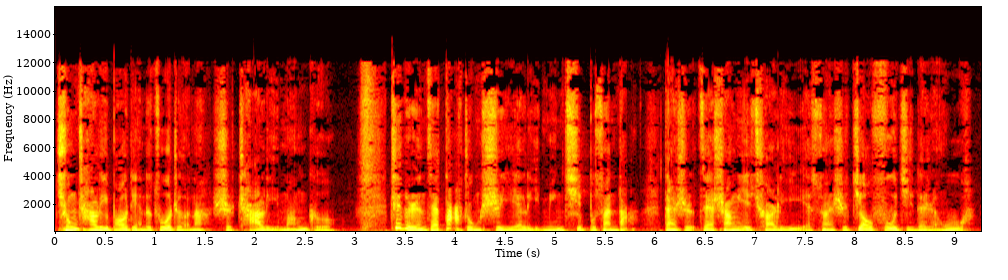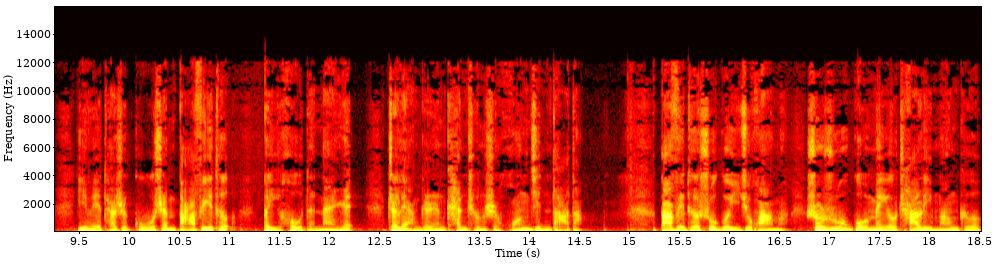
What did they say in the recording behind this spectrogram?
穷查理宝典》的作者呢是查理芒格。这个人在大众视野里名气不算大，但是在商业圈里也算是教父级的人物啊，因为他是股神巴菲特背后的男人，这两个人堪称是黄金搭档。巴菲特说过一句话嘛，说如果没有查理芒格，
